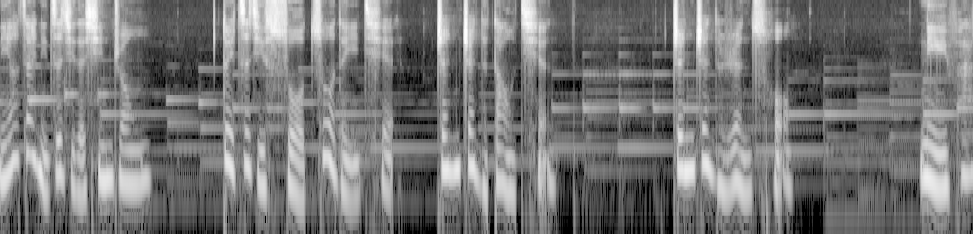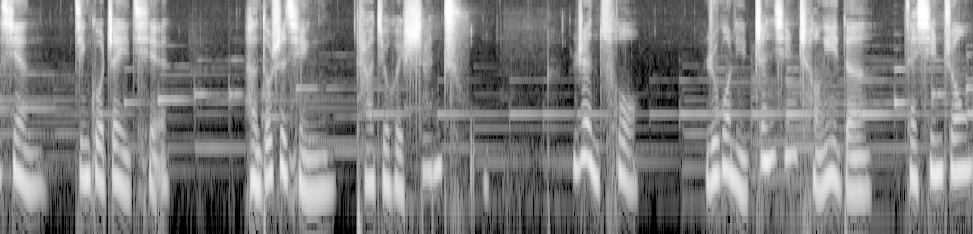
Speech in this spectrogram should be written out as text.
你要在你自己的心中。对自己所做的一切，真正的道歉，真正的认错。你发现，经过这一切，很多事情它就会删除。认错，如果你真心诚意的在心中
